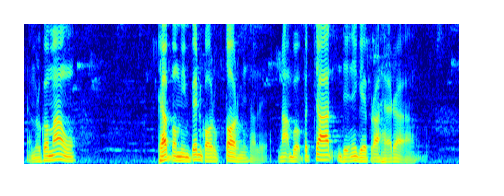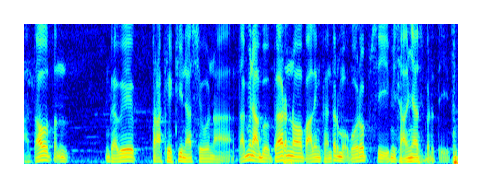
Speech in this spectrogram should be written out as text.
Nah, mereka mau ada pemimpin koruptor misalnya. Nak mbok pecat ini gaya prahara. Atau gawe tragedi nasional. Tapi nak mbok barno paling banter mau korupsi misalnya seperti itu.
